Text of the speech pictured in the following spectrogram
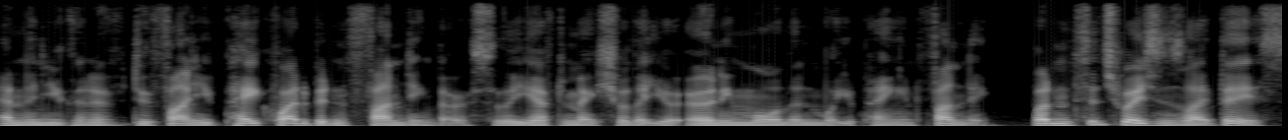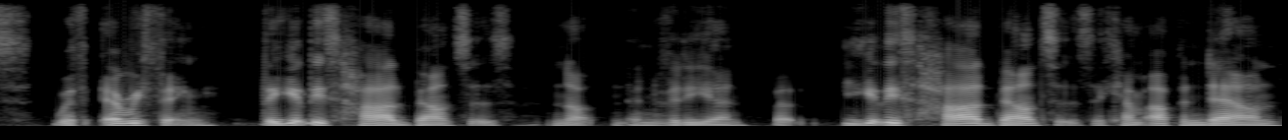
and then you're going to do fine. You pay quite a bit in funding though, so you have to make sure that you're earning more than what you're paying in funding. But in situations like this, with everything, they get these hard bounces, not NVIDIA, but you get these hard bounces. They come up and down,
